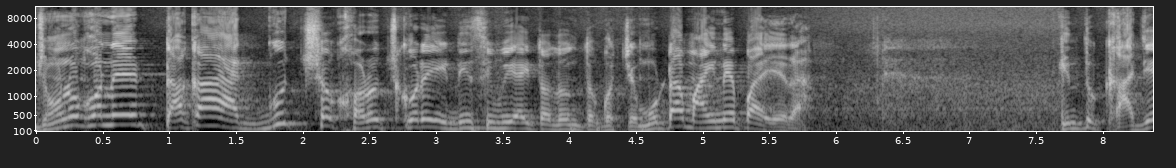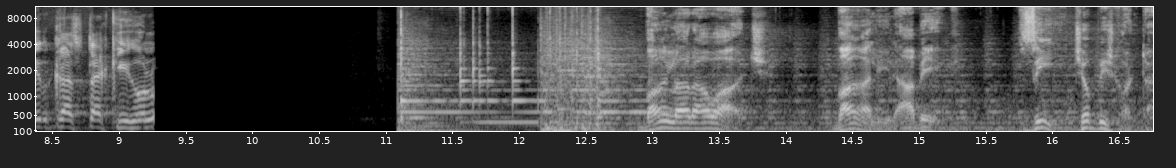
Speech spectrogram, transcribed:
জনগণের টাকা একগুচ্ছ খরচ করে ইডি সিবিআই তদন্ত করছে, মোটা মাইনে পায় এরা। কিন্তু কাজের কাজটা কি হলো? বাংলার আওয়াজ, বাঙালির আবেগ। জি, চব্বিশ ঘণ্টা।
